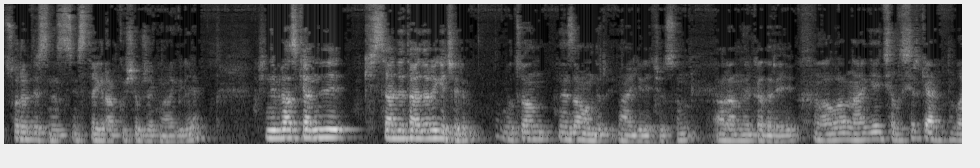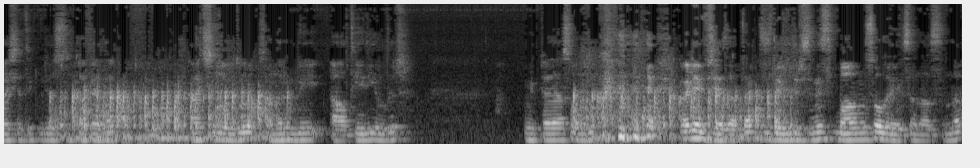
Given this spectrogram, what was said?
sorabilirsiniz Instagram köşe bucak nargileye. Şimdi biraz kendi kişisel detaylara geçelim. Batuhan ne zamandır nargile içiyorsun? Aran ne kadar iyi? Valla Nargiye çalışırken başladık biliyorsun kafede. Kaç yıl oldu? Sanırım bir 6-7 yıldır müptelası olduk. Öyle bir şey zaten. Siz de bilirsiniz. Bağımlısı oluyor insan aslında.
